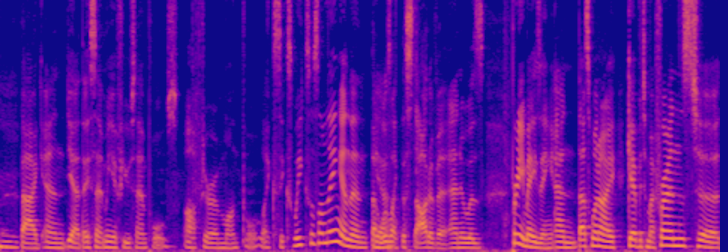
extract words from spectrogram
mm. bag. And yeah they sent me a few samples after a month or like six weeks or something. And then that Yeah. was like the start of it. And it was pretty amazing. And that's when i gave it to my friends to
